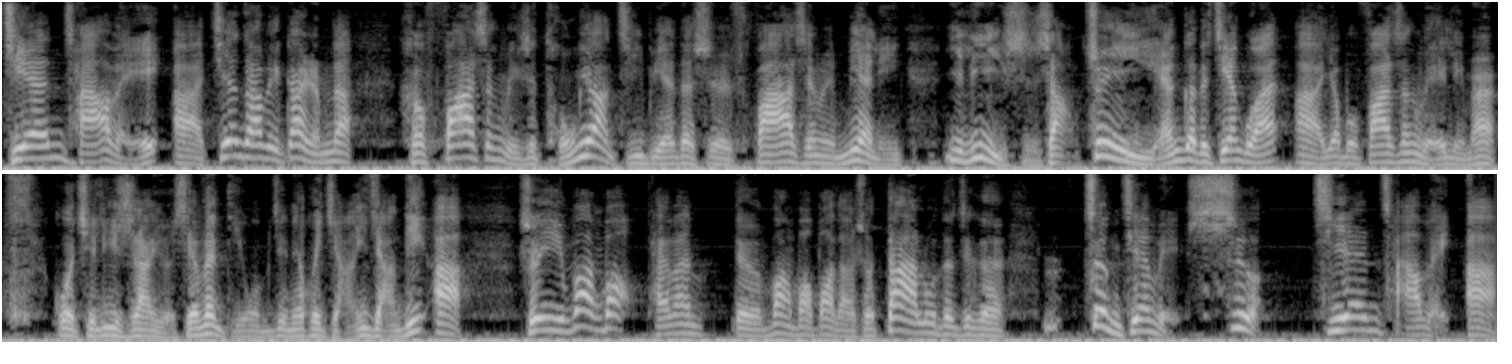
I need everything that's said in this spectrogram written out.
监察委啊，监察委干什么呢？和发审委是同样级别的，是发审委面临一历史上最严格的监管啊！要不发审委里面过去历史上有些问题，我们今天会讲一讲的啊。所以《旺报》台湾的《旺报》报道说，大陆的这个证监委设监察委啊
